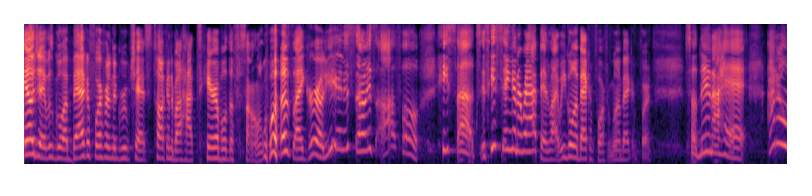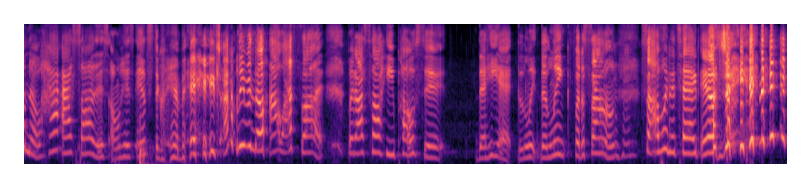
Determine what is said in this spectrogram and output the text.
and LJ was going back and forth in the group chats talking about how terrible the song was. Like, girl, you hear this song? It's awful. He sucks. Is he singing or rapping? Like, we going back and forth. We're going back and forth. So then I had, I don't know how I saw this on his Instagram page. I don't even know how I saw it, but I saw he posted that he had the link, the link for the song. So I went and tagged LJ in it.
